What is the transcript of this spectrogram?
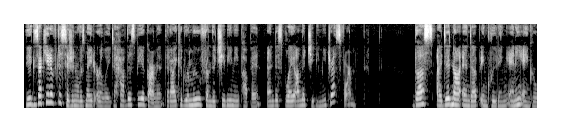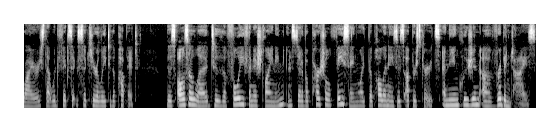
The executive decision was made early to have this be a garment that I could remove from the Chibi Me puppet and display on the Chibi Me dress form. Thus, I did not end up including any anchor wires that would fix it securely to the puppet. This also led to the fully finished lining instead of a partial facing like the Polonaise's upper skirts and the inclusion of ribbon ties.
